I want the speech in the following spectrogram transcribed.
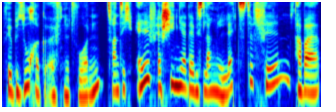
für Besucher geöffnet wurden. 2011 erschien ja der bislang letzte Film, aber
